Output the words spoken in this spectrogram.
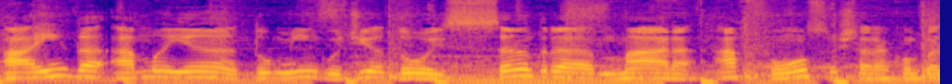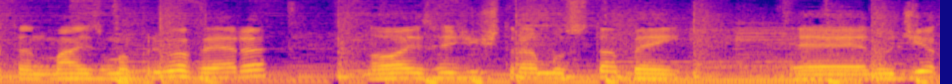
Ainda amanhã, domingo, dia 2, Sandra Mara Afonso estará completando mais uma primavera. Nós registramos também é, no dia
